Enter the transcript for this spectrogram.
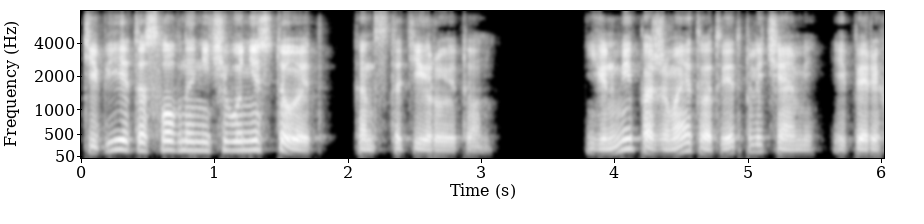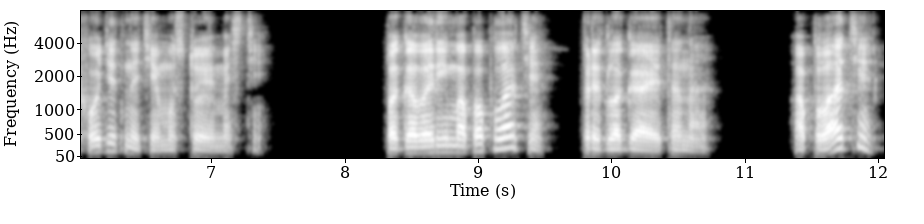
«Тебе это словно ничего не стоит», – констатирует он. Юнми пожимает в ответ плечами и переходит на тему стоимости. «Поговорим об оплате?» – предлагает она. «Оплате?» –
